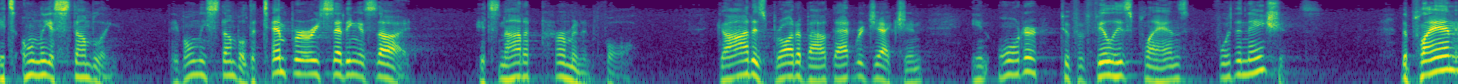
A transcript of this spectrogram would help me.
it's only a stumbling. They've only stumbled, a temporary setting aside. It's not a permanent fall. God has brought about that rejection in order to fulfill his plans for the nations. The plan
